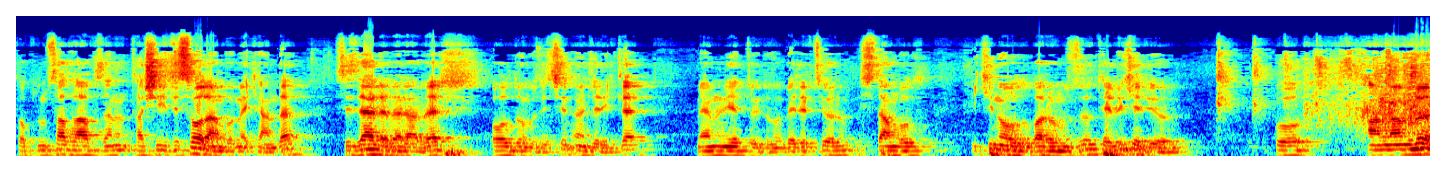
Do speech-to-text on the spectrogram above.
toplumsal hafızanın taşıyıcısı olan bu mekanda sizlerle beraber olduğumuz için öncelikle memnuniyet duyduğumu belirtiyorum. İstanbul İkinoğlu Baromuzu tebrik ediyorum. Bu anlamlı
